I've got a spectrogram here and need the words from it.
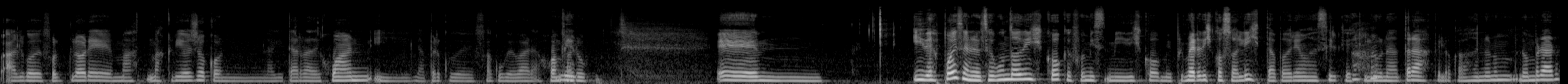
algo de folclore más, más criollo con la guitarra de Juan y la percu de Facu Guevara, Juan. Farú. Eh, y después en el segundo disco, que fue mi, mi disco, mi primer disco solista, podríamos decir, que es Ajá. Luna Atrás, que lo acabas de nom- nombrar,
